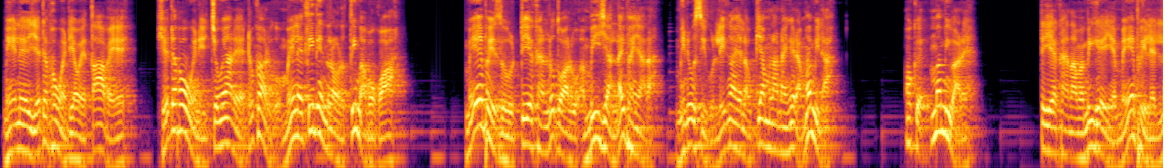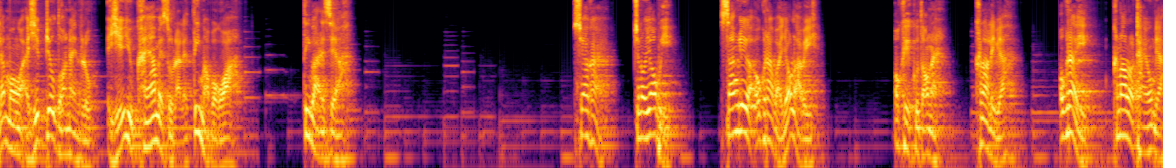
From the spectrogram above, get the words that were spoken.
မင်းလည်းရဲတပ်ဖွဲ့ဝင်တယောက်ရဲ့သားပဲရဲတပ်ဖွဲ့ဝင်တွေကြုံရတဲ့ဒုက္ခတွေကိုမင်းလည်းသိတဲ့တော့သိမှာပေါ့ကွာမင်းအဖေဆိုတရခံလွတ်သွားလို့အမိရလိုက်ဖန်ရတာမင်းတို့စီကို၄၅ရက်လောက်ပြန်မလာနိုင်ခဲ့တာမှတ်မိလားဟုတ်ကဲ့မှတ်မိပါတယ်တရခံသာမမိခဲ့ရင်မင်းအဖေလည်းလက်မောင်းကအရစ်ပြုတ်သွားနိုင်တယ်လို့အရေးယူခံရမယ်ဆိုတာလည်းသိမှာပေါ့ကွာသိပါတယ်ဆရာဆရာခိုင်ကျွန်တော်ရောက်ပြီစံကလေးကဥက္ကဋ္ဌပါရောက်လာပြီ โอเคကိုတောင်းတယ်ခဏလေးဗျာဥက္ကဋ္ဌကြီးခဏတော့ထိုင်အောင်ဗျာ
